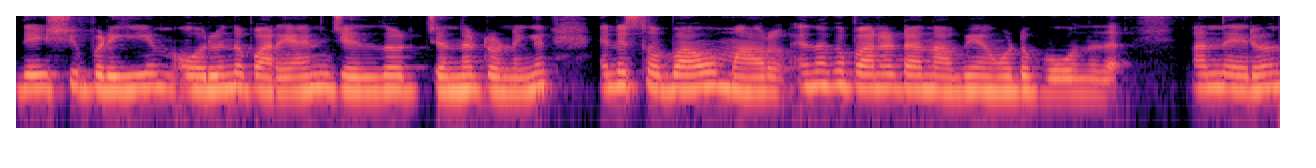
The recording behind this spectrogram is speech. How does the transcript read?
ദേഷ്യപ്പെടുകയും ഓരോന്ന് പറയാനും ചെയ്തു ചെന്നിട്ടുണ്ടെങ്കിൽ എന്റെ സ്വഭാവം മാറും എന്നൊക്കെ പറഞ്ഞിട്ടാണ് നബി അങ്ങോട്ട് പോകുന്നത്. അന്നേരം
